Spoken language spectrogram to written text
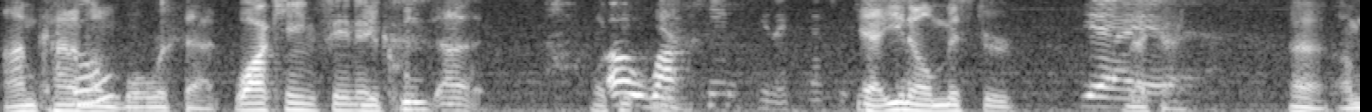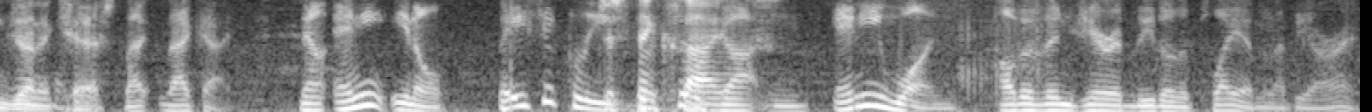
I'm kind of Who? on board with that. Joaquin Phoenix. Joaquin, uh, Oh, Joaquin- Joaquin Phoenix. That's Yeah, you know, Mister. Yeah, that yeah. guy. Uh, I'm Johnny Cash. That that guy. Now, any you know, basically, Just think could have gotten anyone other than Jared Leto to play him, and that'd be all right.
